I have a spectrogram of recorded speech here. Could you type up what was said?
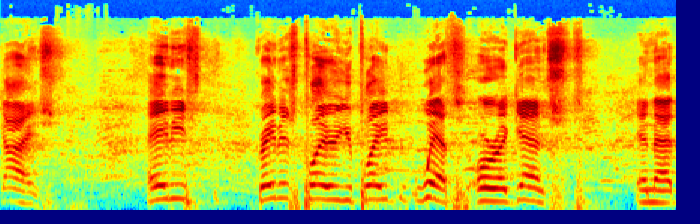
guys. 80 greatest player you played with or against in that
